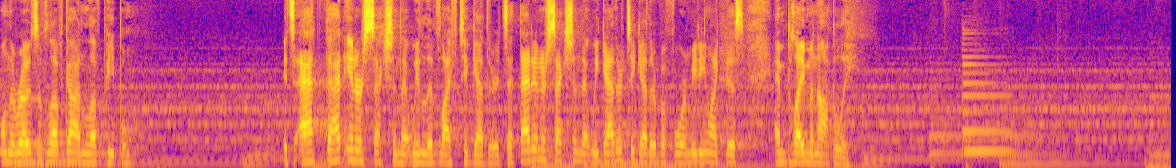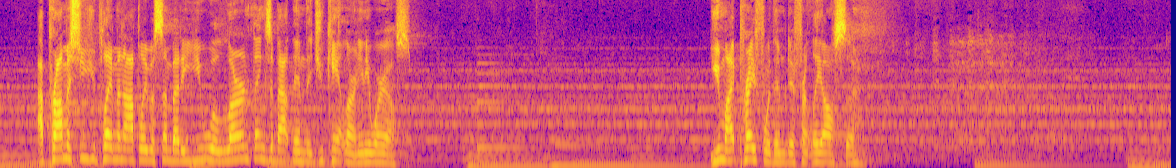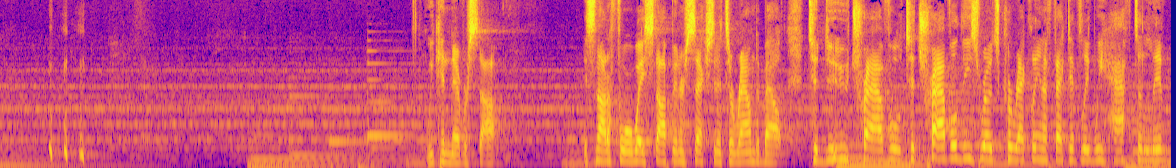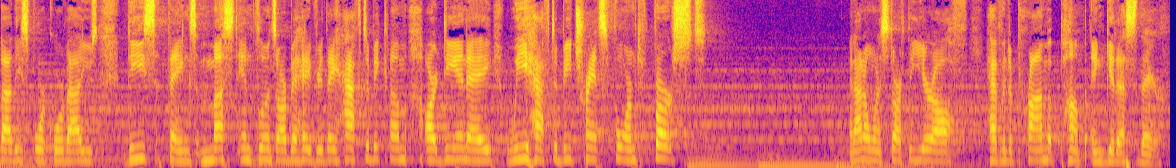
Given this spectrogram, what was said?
on the roads of love God and love people. It's at that intersection that we live life together. It's at that intersection that we gather together before a meeting like this and play Monopoly. I promise you, you play Monopoly with somebody, you will learn things about them that you can't learn anywhere else. You might pray for them differently also. we can never stop. It's not a four way stop intersection, it's a roundabout. To do travel, to travel these roads correctly and effectively, we have to live by these four core values. These things must influence our behavior, they have to become our DNA. We have to be transformed first. And I don't want to start the year off having to prime a pump and get us there.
